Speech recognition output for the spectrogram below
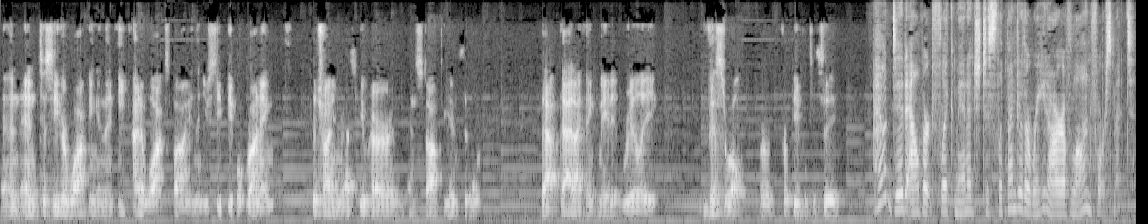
And and to see her walking, and then he kind of walks by, and then you see people running to try and rescue her and, and stop the incident that that I think made it really visceral for, for people to see. How did Albert Flick manage to slip under the radar of law enforcement?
